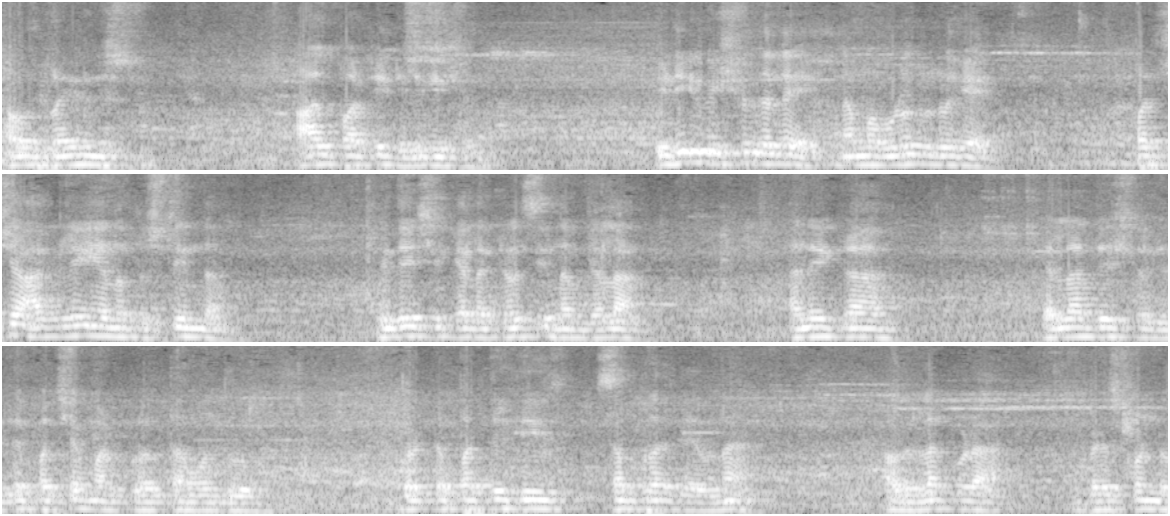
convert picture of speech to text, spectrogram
ಅವರು prime minister all party delegation ಇಡೀ ವಿಶ್ವದಲ್ಲೇ ನಮ್ಮ ಹುಡುಗರುಗಳಿಗೆ ಪರಿಚಯ ಆಗಲಿ ಅನ್ನೋ ದೃಷ್ಟಿಯಿಂದ ವಿದೇಶಕ್ಕೆಲ್ಲ ಕಳಿಸಿ ನಮಗೆಲ್ಲ ಅನೇಕ ಎಲ್ಲ ದೇಶಗಳ ಜೊತೆ ಪರಿಚಯ ಮಾಡಿಕೊಳ್ಳುವಂಥ ಒಂದು ದೊಡ್ಡ ಪದ್ಧತಿ ಸಂಪ್ರದಾಯವನ್ನು ಅವರೆಲ್ಲ ಕೂಡ ಬೆಳೆಸ್ಕೊಂಡು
